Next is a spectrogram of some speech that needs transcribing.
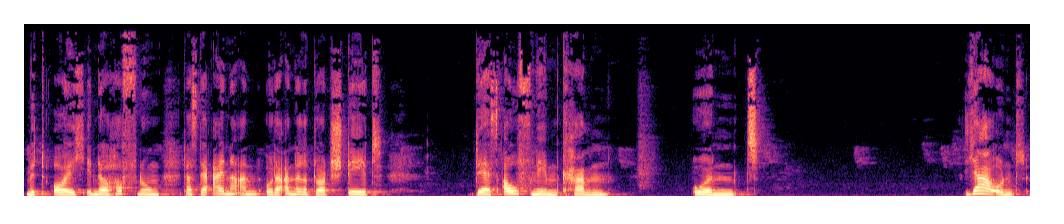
mit euch in der Hoffnung, dass der eine oder andere dort steht, der es aufnehmen kann und ja, und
